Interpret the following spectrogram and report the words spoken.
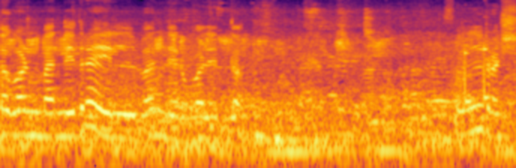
ತೊಗೊಂಡು ಬಂದಿದ್ರೆ ಇಲ್ಲಿ ಬಂದಿರ್ಬೋದಿತ್ತು ಫುಲ್ ರಶ್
